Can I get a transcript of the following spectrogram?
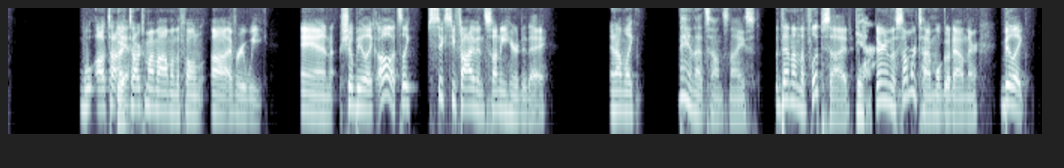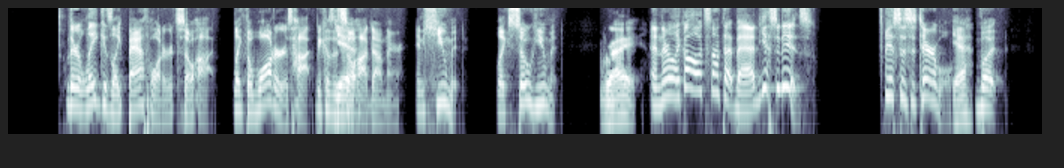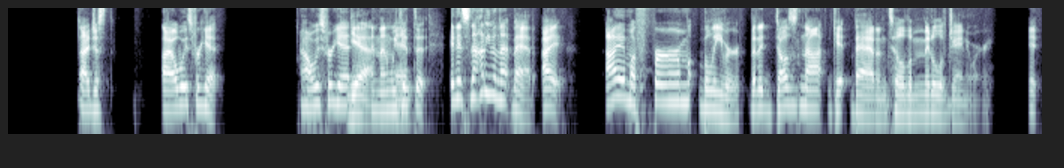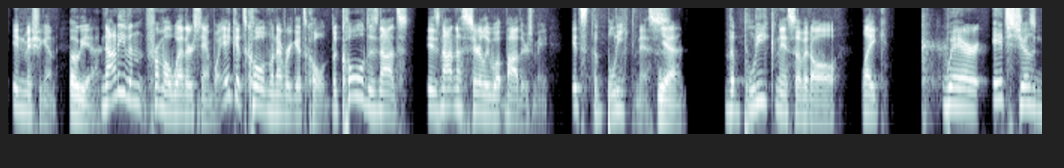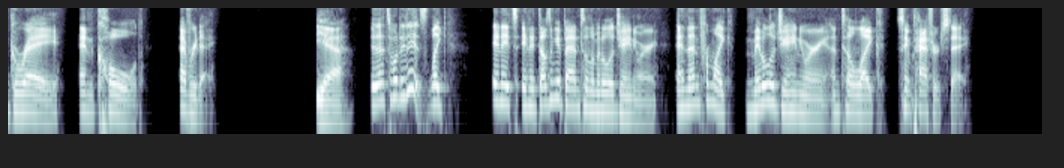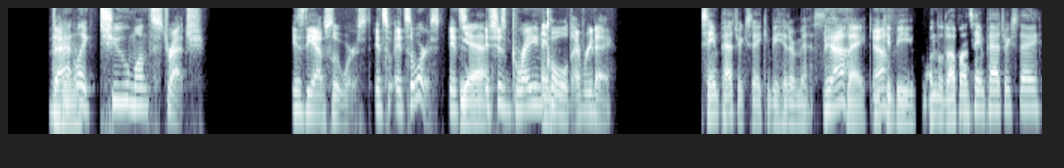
I'll talk. I talk to my mom on the phone uh, every week, and she'll be like, "Oh, it's like 65 and sunny here today," and I'm like, "Man, that sounds nice." But then on the flip side, Yeah. during the summertime, we'll go down there. Be like, their lake is like bathwater. It's so hot. Like the water is hot because it's so hot down there and humid, like so humid. Right. And they're like, "Oh, it's not that bad." Yes, it is. Yes, this is terrible. Yeah. But I just, I always forget. I always forget. Yeah, And then we and- get to, and it's not even that bad. I, I am a firm believer that it does not get bad until the middle of January, in, in Michigan. Oh yeah. Not even from a weather standpoint. It gets cold whenever it gets cold. The cold is not is not necessarily what bothers me. It's the bleakness Yeah. the bleakness of it all, like where it's just gray and cold every day. Yeah. That's what it is. Like and it's and it doesn't get bad until the middle of January. And then from like middle of January until like St. Patrick's Day. That Mhm. like 2 month stretch is the absolute worst. It's it's the worst. It's Yeah. it's just gray and, And- cold every day. St. Patrick's Day can be hit or miss. Yeah, Like yeah. you could be bundled up on St. Patrick's Day,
